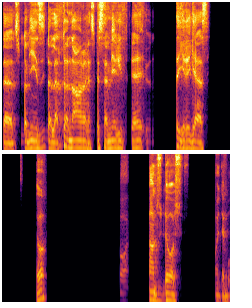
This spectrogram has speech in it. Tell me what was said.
Tu l'as bien dit, là, la teneur, est-ce que ça mériterait une ségrégation? Là, rendu là, un débat.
